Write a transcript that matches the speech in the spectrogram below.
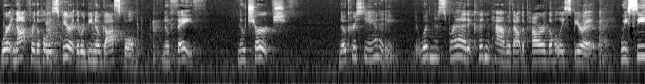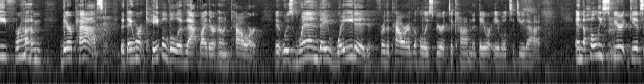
Were it not for the Holy Spirit, there would be no gospel, no faith, no church, no Christianity. It wouldn't have spread. It couldn't have without the power of the Holy Spirit. We see from their past that they weren't capable of that by their own power. It was when they waited for the power of the Holy Spirit to come that they were able to do that. And the Holy Spirit gives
